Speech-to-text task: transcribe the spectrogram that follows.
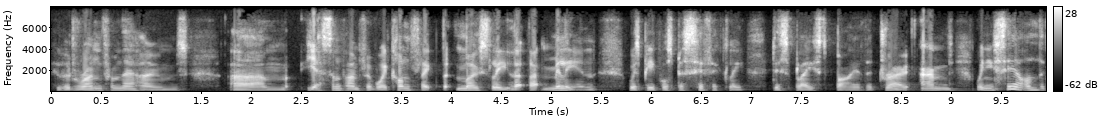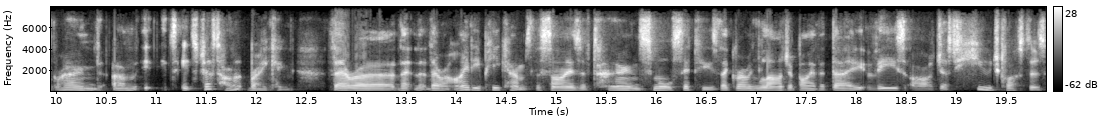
who had run from their homes, um, yes, sometimes to avoid conflict, but mostly that that million was people specifically displaced by the drought. And when you see it on the ground, um, it, it's it's just heartbreaking. There are there, there, are IDP camps the size of towns, small cities. They're growing larger by the day. These are just huge clusters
